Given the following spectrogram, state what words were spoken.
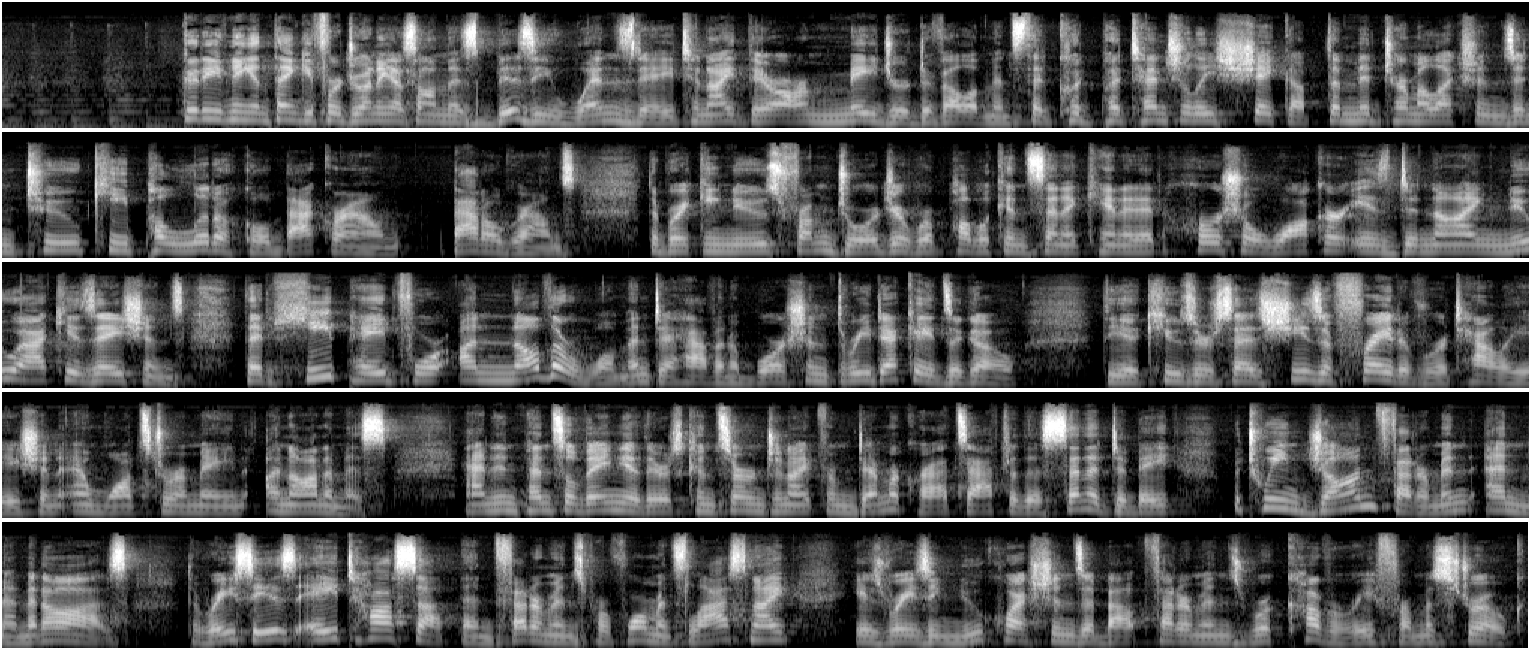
Good evening, and thank you for joining us on this busy Wednesday. Tonight, there are major developments that could potentially shake up the midterm elections in two key political background battlegrounds. The breaking news from Georgia Republican Senate candidate Herschel Walker is denying new accusations that he paid for another woman to have an abortion three decades ago. The accuser says she's afraid of retaliation and wants to remain anonymous. And in Pennsylvania, there's concern tonight from Democrats after the Senate debate between John Fetterman and Mehmet Oz. The race is a toss up, and Fetterman's performance last night is raising new questions about Fetterman's recovery from a stroke.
